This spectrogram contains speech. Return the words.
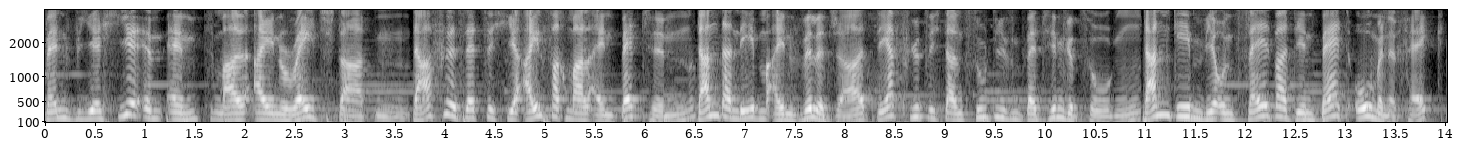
wenn wir hier im End mal ein Raid starten. Dafür setze ich hier einfach mal ein Bett hin, dann daneben ein Villager, der fühlt sich dann zu diesem Bett hingezogen. Dann geben wir uns selber den Bad Omen Effekt.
